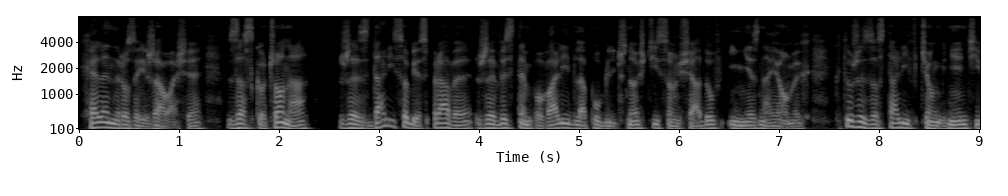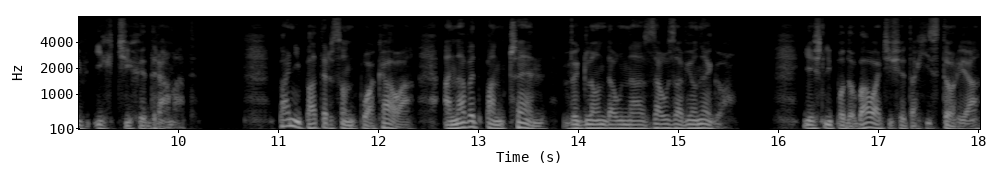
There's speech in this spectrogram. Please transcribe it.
Helen rozejrzała się, zaskoczona, że zdali sobie sprawę, że występowali dla publiczności sąsiadów i nieznajomych, którzy zostali wciągnięci w ich cichy dramat. Pani Patterson płakała, a nawet pan Chen wyglądał na załzawionego. Jeśli podobała Ci się ta historia,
